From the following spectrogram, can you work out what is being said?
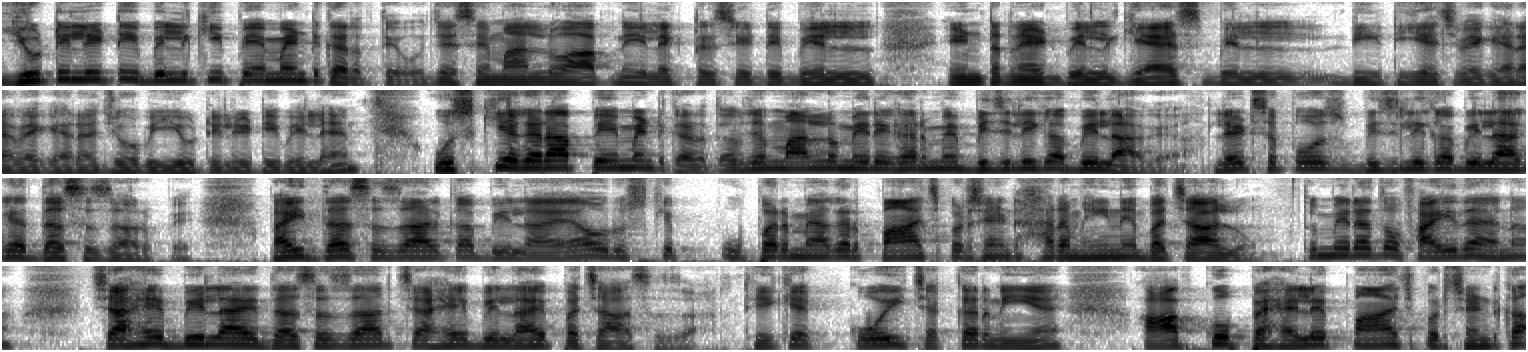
यूटिलिटी बिल की पेमेंट करते हो, जैसे मान लो आपने electricity bill internet bill gas bill DTH वगैरह वगैरह जो भी यूटिलिटी बिल है, उसकी अगर आप पेमेंट करते हो जब मान लो मेरे घर में बिजली का बिल आ गया लेट सपोज़ बिजली का बिल आ गया दस हज़ार रुपये, भाई दस हज़ार का बिल आया और उसके ऊपर मैं अगर पाँच परसेंट हर महीने बचा लूँ तो मेरा तो फ़ायदा है ना, चाहे बिल आए दस हज़ार, चाहे बिल आए पचास हज़ार, ठीक है? कोई चक्कर नहीं है आपको पहले पाँच परसेंट का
